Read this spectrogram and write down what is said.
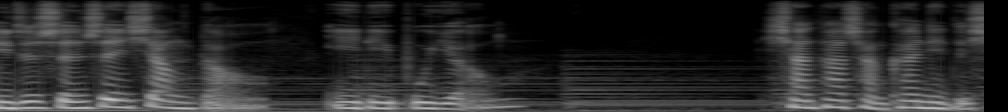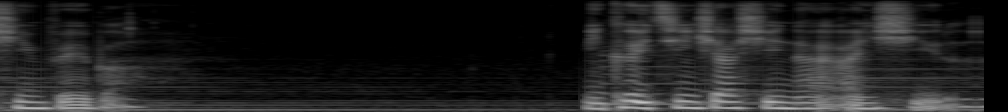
你的神圣向导屹立不摇，向它敞开你的心扉吧。你可以静下心来安息了。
